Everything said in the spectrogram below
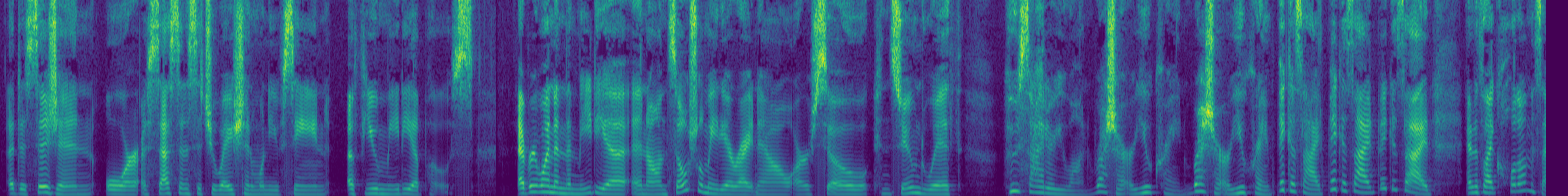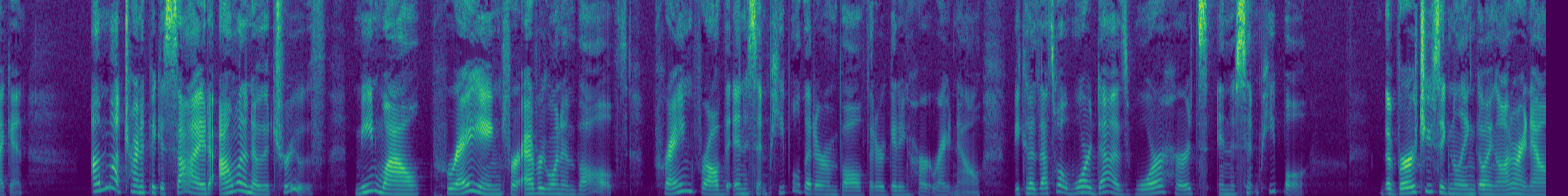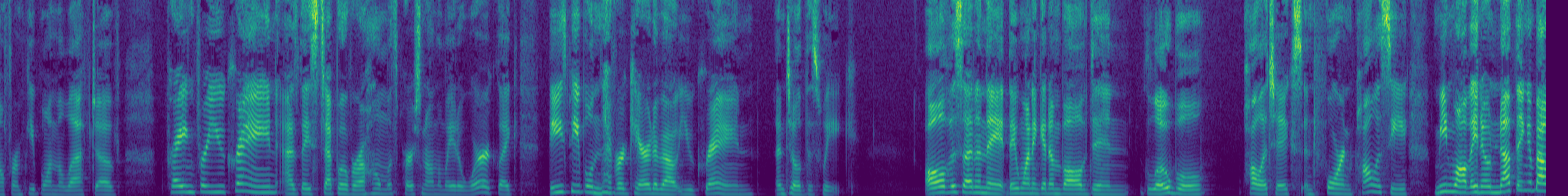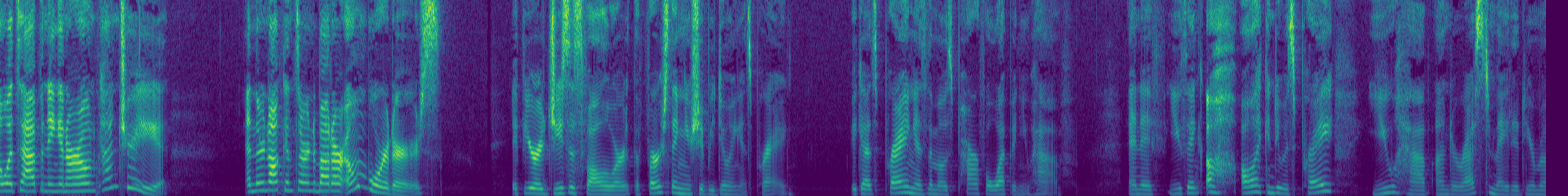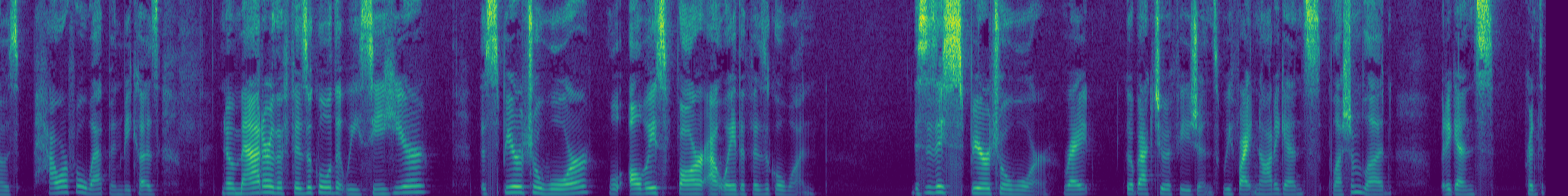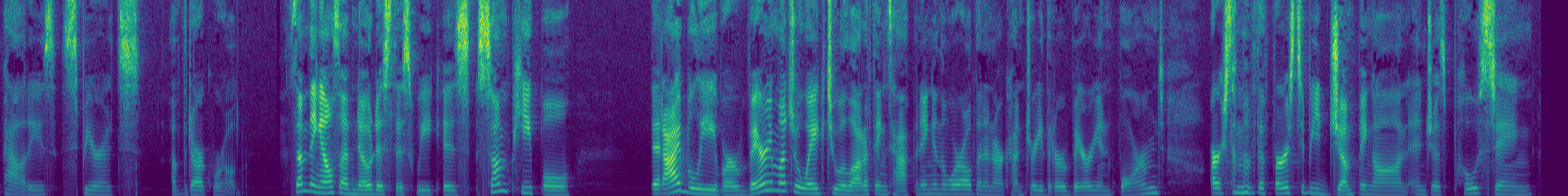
a decision or assess in a situation when you've seen a few media posts? Everyone in the media and on social media right now are so consumed with whose side are you on? Russia or Ukraine? Russia or Ukraine? Pick a side, pick a side, pick a side. And it's like, hold on a second. I'm not trying to pick a side. I want to know the truth. Meanwhile, praying for everyone involved, praying for all the innocent people that are involved that are getting hurt right now, because that's what war does. War hurts innocent people. The virtue signaling going on right now from people on the left of, praying for Ukraine as they step over a homeless person on the way to work. Like these people never cared about Ukraine until this week. All of a sudden they they want to get involved in global politics and foreign policy. Meanwhile, they know nothing about what's happening in our own country. And they're not concerned about our own borders. If you're a Jesus follower, the first thing you should be doing is praying. Because praying is the most powerful weapon you have. And if you think, oh, all I can do is pray, you have underestimated your most powerful weapon because no matter the physical that we see here, the spiritual war will always far outweigh the physical one. This is a spiritual war, right? Go back to Ephesians. We fight not against flesh and blood, but against principalities, spirits of the dark world. Something else I've noticed this week is some people that I believe are very much awake to a lot of things happening in the world and in our country that are very informed are some of the first to be jumping on and just posting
